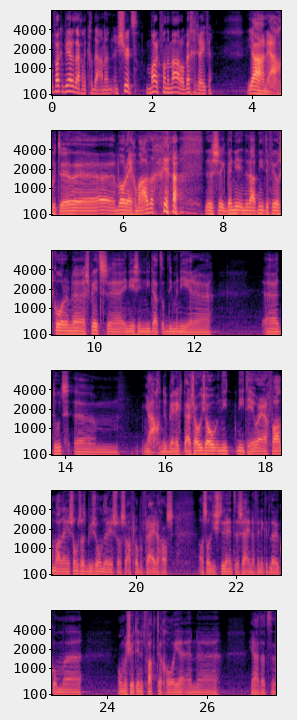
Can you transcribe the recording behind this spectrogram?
Hoe vaak heb jij dat eigenlijk gedaan? Een, een shirt, Mark van der Marel, weggegeven? Ja, nou ja, goed. eh, wel regelmatig. ja. Dus ik ben inderdaad niet te veel scorende spits. eh, in die zin niet dat op die manier eh, eh, doet. Ehm, ja, goed, nu ben ik daar sowieso niet, niet heel erg van. Maar alleen soms als het bijzonder is, zoals afgelopen vrijdag, als, als al die studenten zijn, dan vind ik het leuk om, eh, om een shirt in het vak te gooien. En eh, ja, dat, eh,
